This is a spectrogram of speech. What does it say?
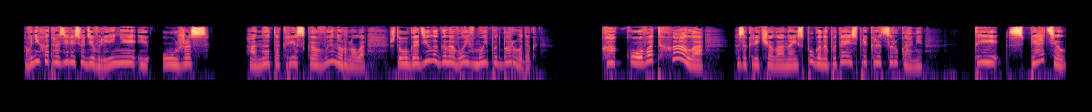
В них отразились удивление и ужас. Она так резко вынурнула, что угодила головой в мой подбородок. «Какого тхала?» — закричала она испуганно, пытаясь прикрыться руками. «Ты спятил?»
